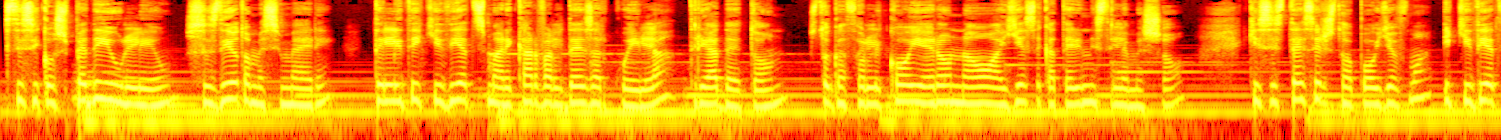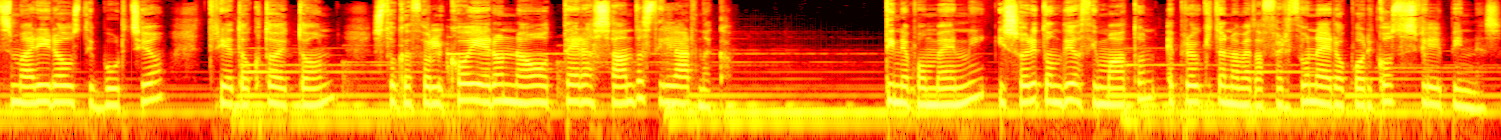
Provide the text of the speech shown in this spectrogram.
Στις 25 Ιουλίου, στις 2 το μεσημέρι, τελείται η κηδεία της Μαρικάρ Βαλντέζαρ Κουίλα, 30 ετών, στον Καθολικό Ιερό Ναό Αγίας Εκατερίνης στη Λεμεσό και στις 4 το απόγευμα η κηδεία της Μαρή Ρόου στην Μπούρτσιο, 38 ετών, στον Καθολικό Ιερό Ναό Τέρα Σάντα στη Λάρνακα. Την επομένη, η σωρή των δύο θυμάτων επρόκειτο να μεταφερθούν αεροπορικό στις Φιλιππίνες.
